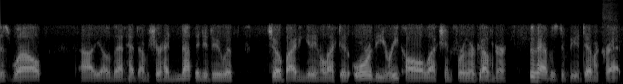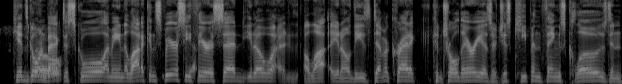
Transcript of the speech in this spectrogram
as well. Uh, you know, that had I'm sure had nothing to do with Joe Biden getting elected or the recall election for their governor, who happens to be a Democrat. Kids going back to school. I mean, a lot of conspiracy theorists said, you know, uh, a lot, you know, these Democratic controlled areas are just keeping things closed and,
